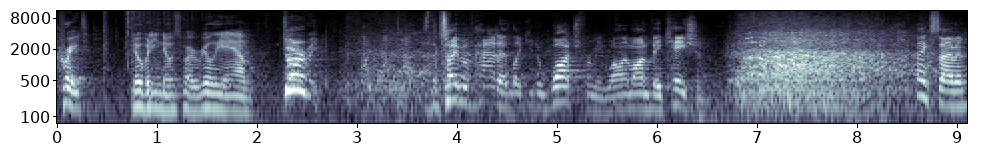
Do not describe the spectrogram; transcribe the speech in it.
Great. Nobody knows who I really am. Derby! It's the type of hat I'd like you to watch for me while I'm on vacation. Thanks, Simon.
